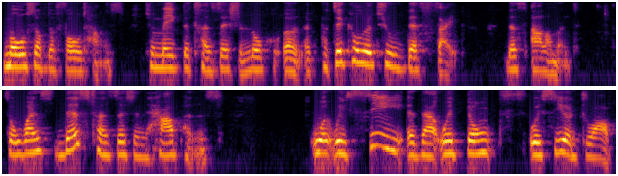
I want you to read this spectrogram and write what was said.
most of the photons to make the transition local, uh, particular to this site, this element. So once this transition happens, what we see is that we don't, we see a drop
